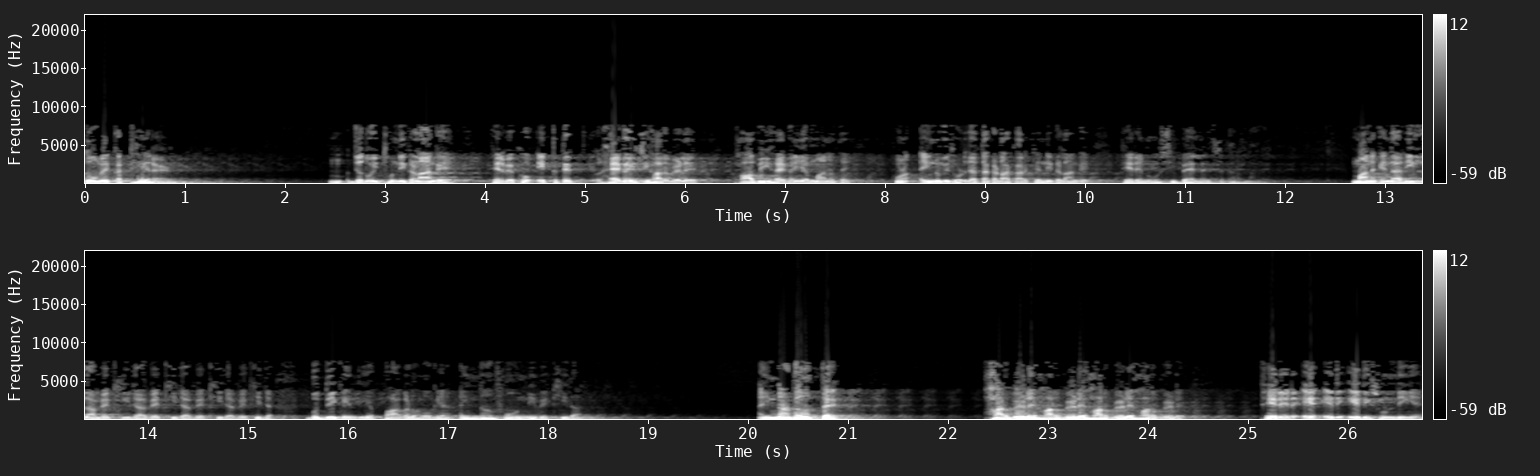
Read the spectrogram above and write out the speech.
ਦੋਵੇਂ ਇਕੱਠੇ ਰਹਿਣ। ਜਦੋਂ ਇੱਥੋਂ ਨਿਕਲਾਂਗੇ, ਫਿਰ ਵੇਖੋ ਇੱਕ ਤੇ ਹੈਗਾ ਹੀ ਸੀ ਹਰ ਵੇਲੇ ਹਾਵੀ ਹੈਗਾ ਹੀ ਆ ਮਨ ਤੇ। ਹੁਣ ਇਹਨੂੰ ਵੀ ਥੋੜਾ ਜਿਹਾ ਤਕੜਾ ਕਰਕੇ ਨਿਕਲਾਂਗੇ, ਫਿਰ ਇਹਨੂੰ ਅਸੀਂ ਬੈਲੈਂਸ ਕਰ ਲਾਂਗੇ। ਮਨ ਕਹਿੰਦਾ, ਰੀਲਾਂ ਵੇਖੀ ਜਾ ਵੇਖੀ ਜਾ ਵੇਖੀ ਜਾ ਵੇਖੀ ਜਾ। ਬੁੱਧੀ ਕਹਿੰਦੀ ਹੈ, ਪਾਗਲ ਹੋ ਗਿਆ, ਇੰਨਾ ਫੋਨ ਨਹੀਂ ਵੇਖੀਦਾ। ਇੰਨਾ ਗਲਤ ਹੈ। ਹਰ ਵੇਲੇ ਹਰ ਵੇਲੇ ਹਰ ਵੇਲੇ ਹਰ ਵੇਲੇ। ਫਿਰ ਇਹਦੀ ਇਹਦੀ ਸੁਣਨੀ ਹੈ,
